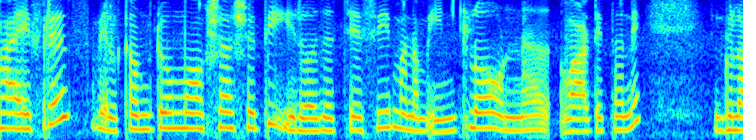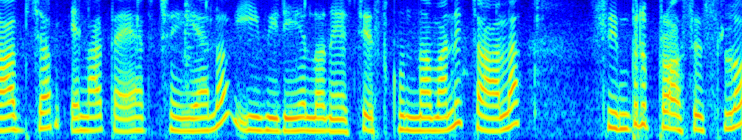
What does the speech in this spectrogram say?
Hi friends welcome to Mokshashruti ఈరోజు వచ్చేసి మనం ఇంట్లో ఉన్న వాటితోనే గులాబ్ జామ్ ఎలా తయారు చేయాలో ఈ వీడియోలో నేర్చేసుకుందామని చాలా సింపుల్ ప్రాసెస్లో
